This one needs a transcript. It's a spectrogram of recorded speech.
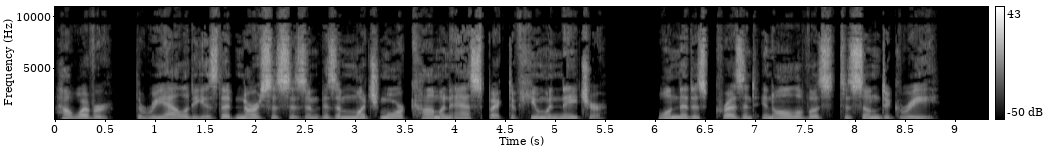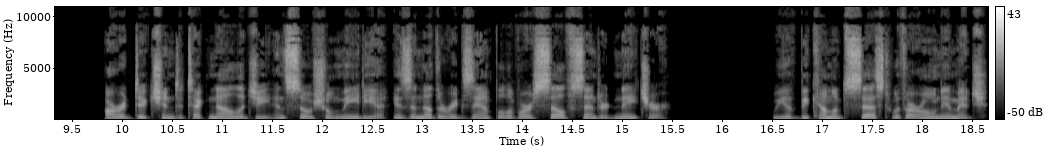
However, the reality is that narcissism is a much more common aspect of human nature, one that is present in all of us to some degree. Our addiction to technology and social media is another example of our self-centered nature. We have become obsessed with our own image,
